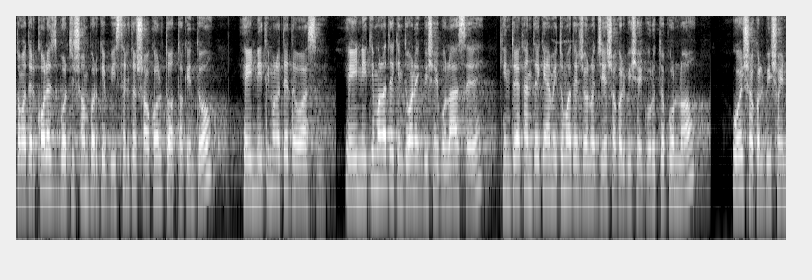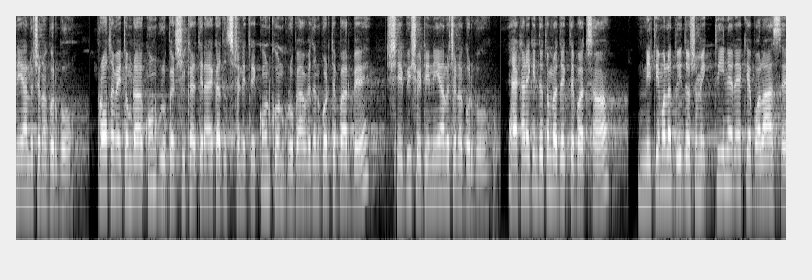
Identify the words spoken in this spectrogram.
তোমাদের কলেজ ভর্তি সম্পর্কে বিস্তারিত সকল তথ্য কিন্তু এই নীতিমালাতে দেওয়া আছে। এই নীতিমালাতে কিন্তু অনেক বিষয় বলা আছে, কিন্তু এখান থেকে আমি তোমাদের জন্য যে সকল বিষয় গুরুত্বপূর্ণ, ওই সকল বিষয় নিয়ে আলোচনা করব। প্রথমে তোমরা কোন গ্রুপের শিক্ষার্থীরা একাদশ শ্রেণীতে কোন কোন গ্রুপে আবেদন করতে পারবে সেই বিষয়টি নিয়ে আলোচনা করব। এখানে কিন্তু তোমরা দেখতে পাচ্ছ, নীতিমালা দুই দশমিক তিনের একে বলা আছে,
